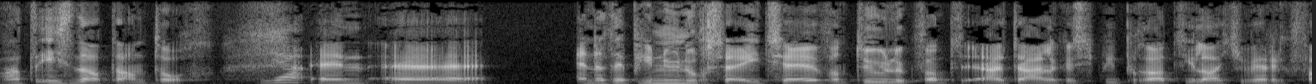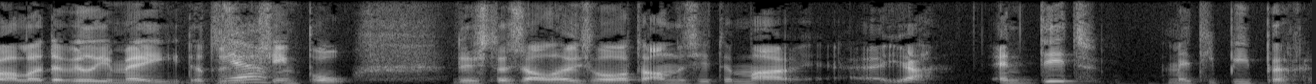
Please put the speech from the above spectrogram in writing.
wat is dat dan toch? Ja. En, uh, en dat heb je nu nog steeds. Hè? Want tuurlijk, want uiteindelijk als je pieper had, je laat je werk vallen, daar wil je mee. Dat is ook simpel. Dus er zal heus wel wat anders zitten. Maar uh, ja, en dit met die pieper,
